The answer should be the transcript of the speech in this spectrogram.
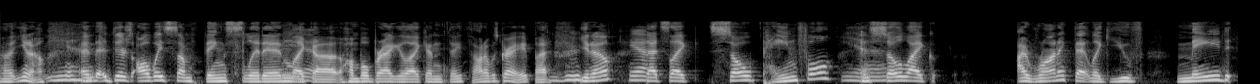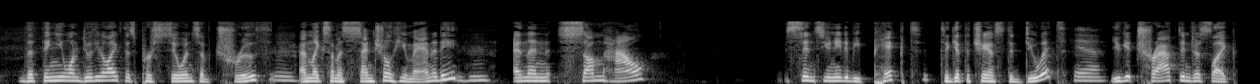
uh, you know, and th- there's always some thing slid in like a humble braggy like, and they thought I was great, but you know, Yeah. that's like so painful Yeah. and so like ironic that like you've made the thing you want to do with your life this pursuance of truth Mm. and like some essential humanity Mm-hmm. and then somehow since you need to be picked to get the chance to do it Yeah. you get trapped in just like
